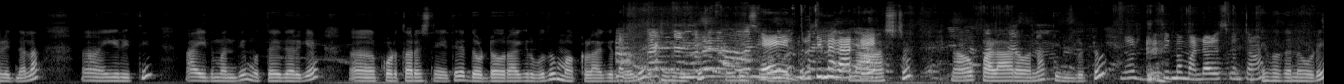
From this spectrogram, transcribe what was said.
ಹೇಳಿದ್ನಲ್ಲ ಈ ರೀತಿ ಐದು ಮಂದಿ ಮುತ್ತೈದರಿಗೆ ಕೊಡ್ತಾರೆ ಸ್ನೇಹಿತರೆ. ದೊಡ್ಡವರಾಗಿರ್ಬೋದು ಮಕ್ಕಳಾಗಿರ್ಬೋದು ಲಾಸ್ಟ್ ನಾವು ಫಳಾರವನ್ನು ತಿಂದ್ಬಿಟ್ಟು ಇವಾಗ ನೋಡಿ.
